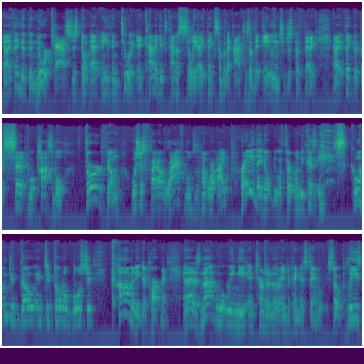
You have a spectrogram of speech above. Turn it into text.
And I think that the newer cast just don't add anything to it. It kind of gets kind of silly. I think some of the actions of the aliens are just pathetic. And I think that the setup to a possible third film was just flat out laughable to the point where I pray they don't do a third one because it's going to go into total bullshit comedy department. And that is not what we need in terms of another Independence Day movie. So please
